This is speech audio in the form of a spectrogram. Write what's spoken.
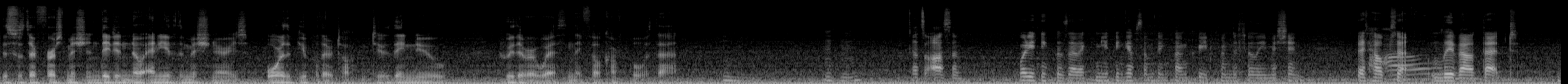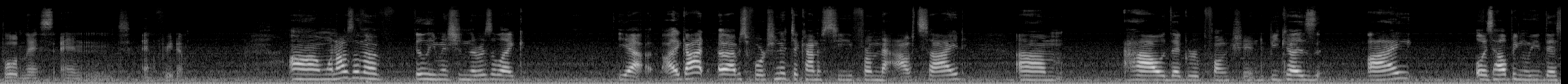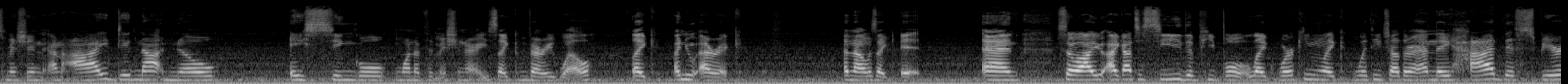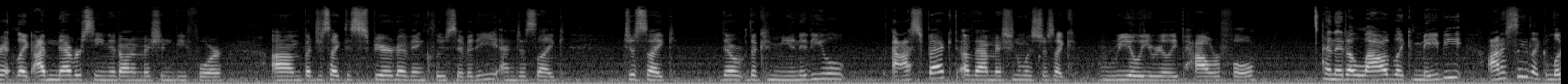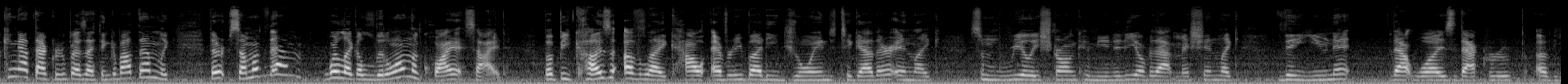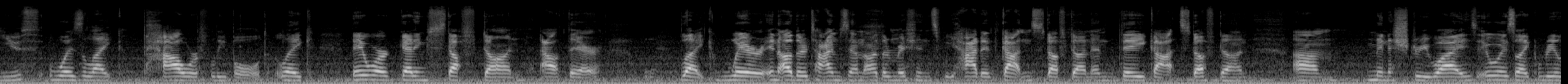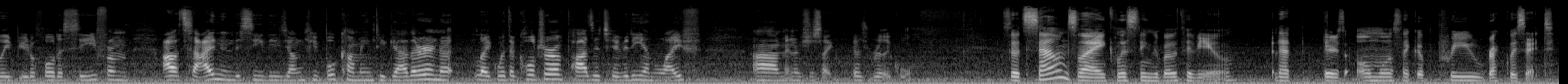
this was their first mission. They didn't know any of the missionaries or the people they were talking to. They knew who they were with, and they felt comfortable with that. Mm-hmm. Mm-hmm. That's awesome. What do you think, Lisetta? Can you think of something concrete from the Philly mission that helped um, live out that boldness and and freedom? Um, when I was on the Philly mission, there was a like, yeah, I got uh, I was fortunate to kind of see from the outside um, how the group functioned because I was helping lead this mission and I did not know a single one of the missionaries like very well. Like I knew Eric and that was like it. And so I, I got to see the people like working like with each other and they had this spirit like I've never seen it on a mission before. Um, but just like the spirit of inclusivity and just like just like the the community aspect of that mission was just like really really powerful and it allowed like maybe honestly like looking at that group as i think about them like there some of them were like a little on the quiet side but because of like how everybody joined together in like some really strong community over that mission like the unit that was that group of youth was like powerfully bold. Like they were getting stuff done out there like where in other times and other missions we hadn't gotten stuff done and they got stuff done um, ministry wise it was like really beautiful to see from outside and to see these young people coming together and uh, like with a culture of positivity and life um, and it was just like it was really cool. So it sounds like listening to both of you that there's almost like a prerequisite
